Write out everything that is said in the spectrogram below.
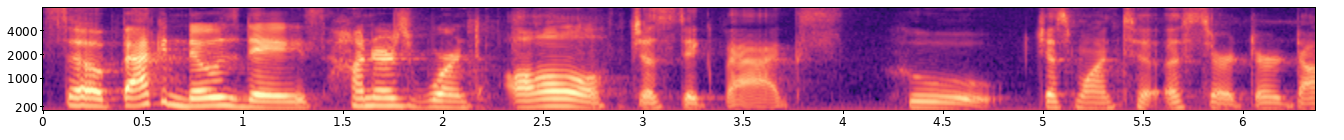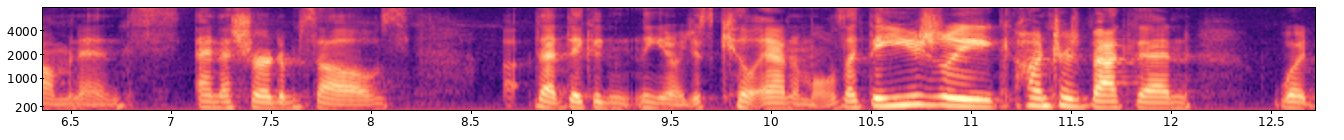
So back in those days, hunters weren't all just dickbags who just want to assert their dominance and assure themselves uh, that they can, you know, just kill animals. Like they usually hunters back then would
